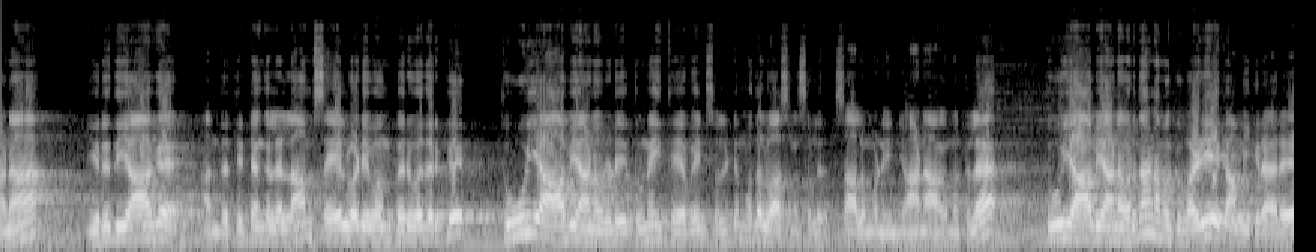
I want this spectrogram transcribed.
ஆனால் இறுதியாக அந்த திட்டங்கள் எல்லாம் செயல் வடிவம் பெறுவதற்கு தூய ஆவியானவருடைய துணை தேவைன்னு சொல்லிட்டு முதல் வாசகம் சொல்லுது சாலமுனி ஞான ஆகமத்தில் தூய ஆவியானவர் தான் நமக்கு வழியை காமிக்கிறாரு.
